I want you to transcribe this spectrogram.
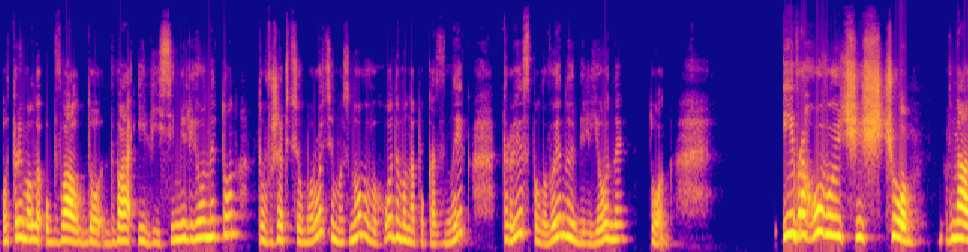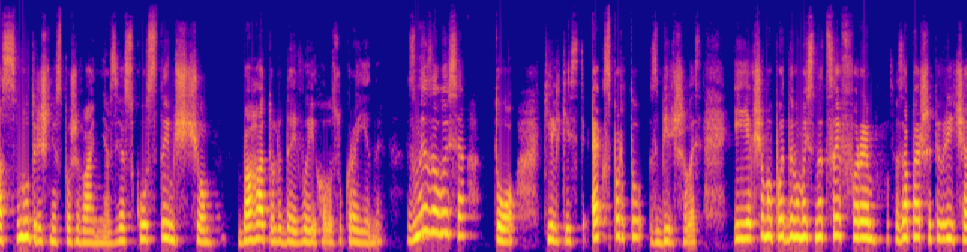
отримали обвал до 2,8 мільйони тонн, то вже в цьому році ми знову виходимо на показник 3,5 мільйони тонн. І враховуючи, що в нас внутрішнє споживання в зв'язку з тим, що багато людей виїхало з України, знизилося, то кількість експорту збільшилась. І якщо ми подивимось на цифри за перше півріччя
